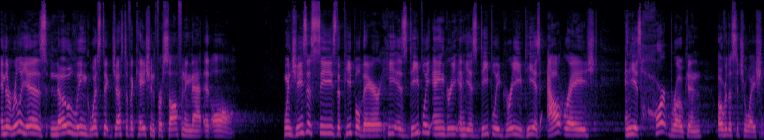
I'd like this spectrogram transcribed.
And there really is no linguistic justification for softening that at all. When Jesus sees the people there, he is deeply angry and he is deeply grieved. He is outraged and he is heartbroken over the situation.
